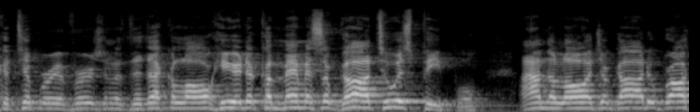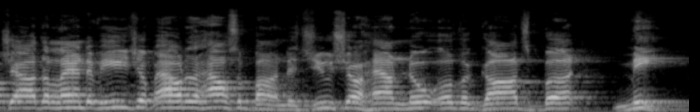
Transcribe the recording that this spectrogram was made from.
The contemporary version of the Decalogue, hear the commandments of God to his people. I am the Lord your God who brought you out of the land of Egypt, out of the house of bondage. You shall have no other gods but me.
